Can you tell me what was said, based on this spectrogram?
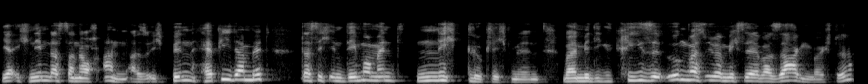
ja, ich nehme das dann auch an. Also ich bin happy damit, dass ich in dem Moment nicht glücklich bin, weil mir die Krise irgendwas über mich selber sagen möchte.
